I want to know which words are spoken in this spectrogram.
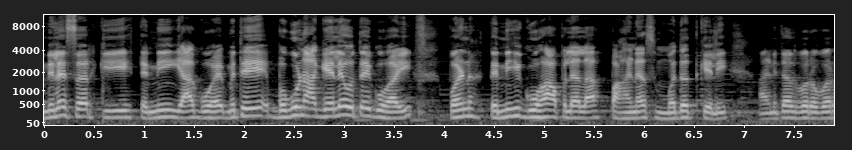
निलेश सर की त्यांनी या गुहा म्हणजे ते बघून गेले होते गुहाई पण त्यांनी ही गुहा आपल्याला पाहण्यास मदत केली. आणि त्याचबरोबर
